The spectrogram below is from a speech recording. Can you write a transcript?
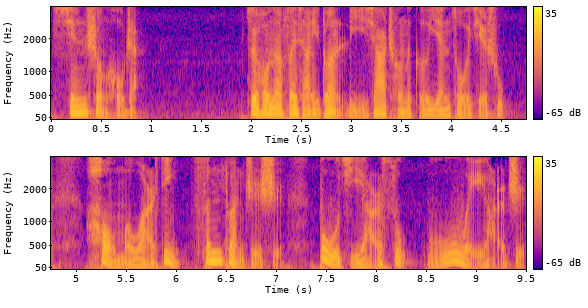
先胜后战。最后呢，分享一段李嘉诚的格言作为结束：后谋而定，分段之事，不急而速，无为而治。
